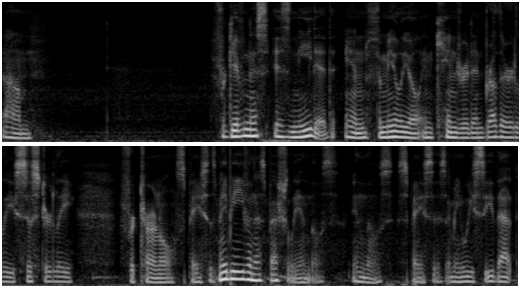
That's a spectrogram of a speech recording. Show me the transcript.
Um, Forgiveness is needed in familial and kindred and brotherly, sisterly, fraternal spaces. Maybe even especially in those in those spaces. I mean, we see that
